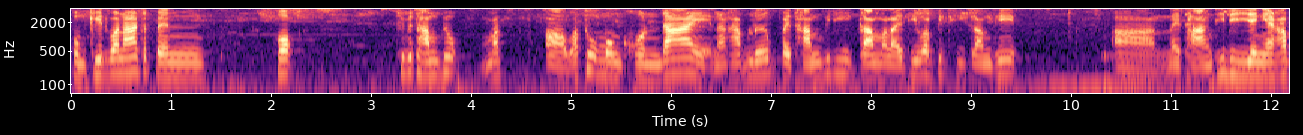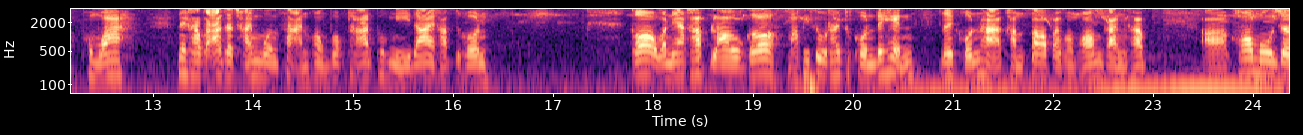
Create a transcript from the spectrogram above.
ผมคิดว่าน่าจะเป็นพวกที่ไปทำพวกมัดวัตถุมงคลได้นะครับ หรือไปทำพิธีกรรมอะไรที่ว่าพิธีกรรมที่ในทางที่ดีอย่างเงี้ยครับ ผมว่า นี่ครับก็อาจจะใช้มวลสารของพวกธาตุพวกนี้ได้ครับ ทุกคน ก็วันนี้ครับเราก็มาพิสูจน์ให้ทุกคนได้เห็นได้ค้นหาคำตอบไปพร้อม ๆ กันครับข้อมูลจะ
